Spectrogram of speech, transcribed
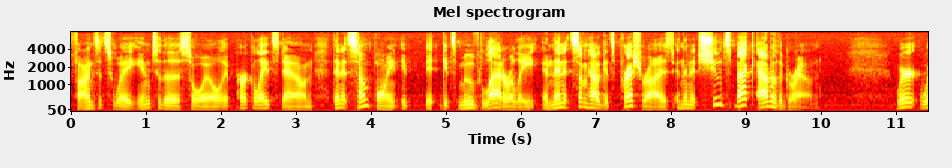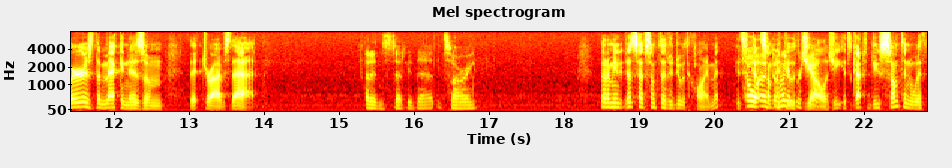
finds its way into the soil it percolates down then at some point it, it gets moved laterally and then it somehow gets pressurized and then it shoots back out of the ground where where is the mechanism that drives that I didn't study that. Sorry. But I mean, it does have something to do with climate. It's Oh, got uh, something to do with geology. It's got to do something with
